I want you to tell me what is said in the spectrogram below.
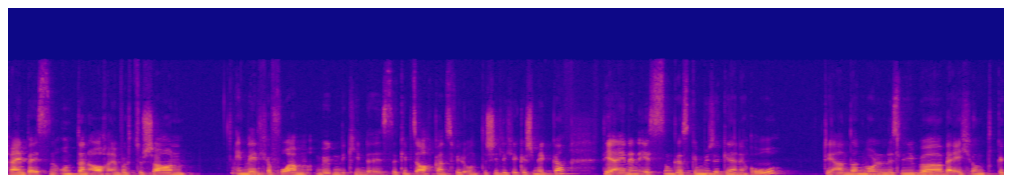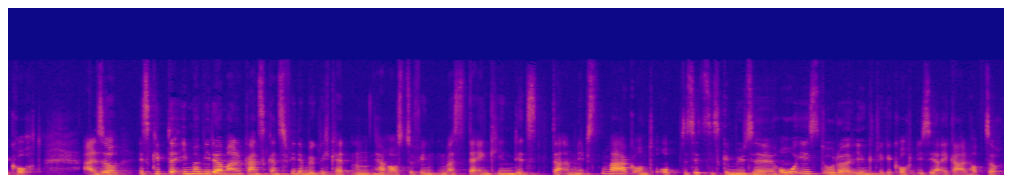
reinbeißen und dann auch einfach zu schauen, in welcher Form mögen die Kinder es. Da gibt es auch ganz viele unterschiedliche Geschmäcker. Die einen essen das Gemüse gerne roh, die anderen wollen es lieber weich und gekocht. Also es gibt da immer wieder mal ganz, ganz viele Möglichkeiten herauszufinden, was dein Kind jetzt da am liebsten mag und ob das jetzt das Gemüse roh ist oder irgendwie gekocht, ist ja egal. Hauptsache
